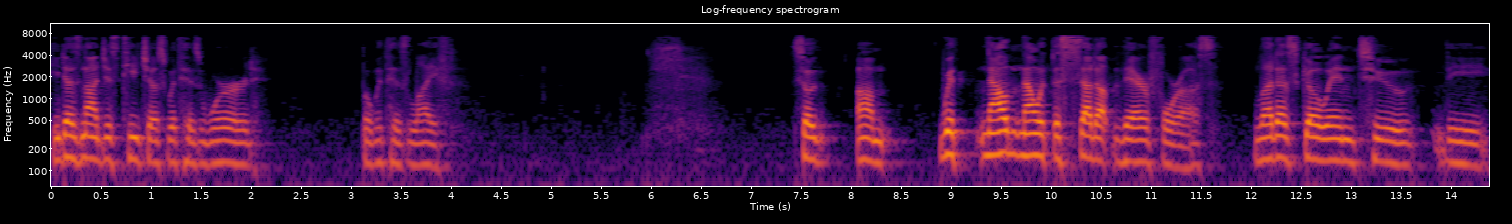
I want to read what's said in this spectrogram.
he does not just teach us with his word, but with his life. So um, with now now with the setup there for us, let us go into the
